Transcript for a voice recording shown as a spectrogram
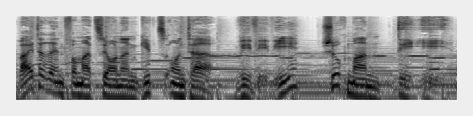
Weitere Informationen gibt's unter www.schubmann.de.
